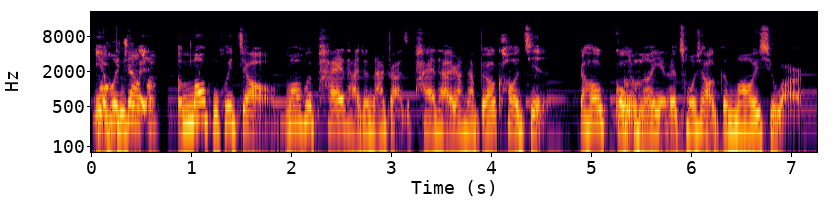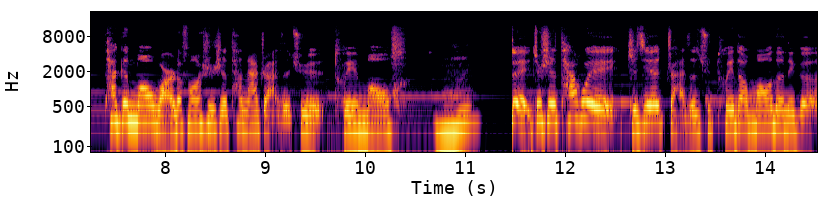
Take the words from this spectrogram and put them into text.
也会叫吗？猫不会叫，猫会拍它，就拿爪子拍它，让它不要靠近。然后狗呢，因为从小跟猫一起玩，它跟猫玩的方式是它拿爪子去推猫。嗯，对，就是它会直接爪子去推到猫的那个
